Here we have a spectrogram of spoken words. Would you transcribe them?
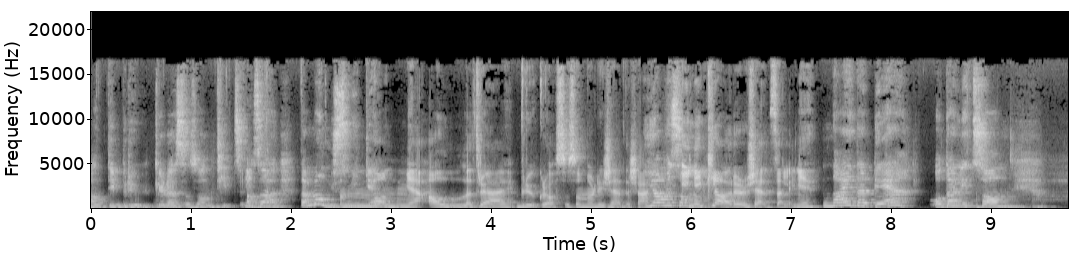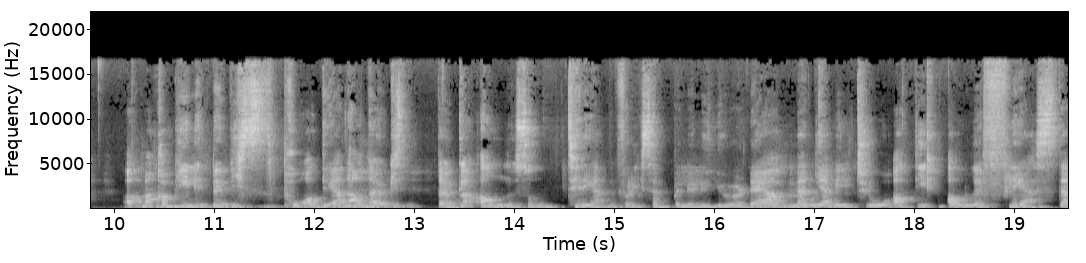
At de bruker det som sånn tids... Altså, det er mange som ikke Mange, alle tror jeg, bruker det også som når de kjeder seg. Ja, men sånn- Ingen klarer å kjede seg lenger. Nei, det er det. Og det er litt sånn at man kan bli litt bevisst på det. Da. Det er jo ikke, det er jo ikke alle som trener for eksempel, eller gjør det, men jeg vil tro at de aller fleste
